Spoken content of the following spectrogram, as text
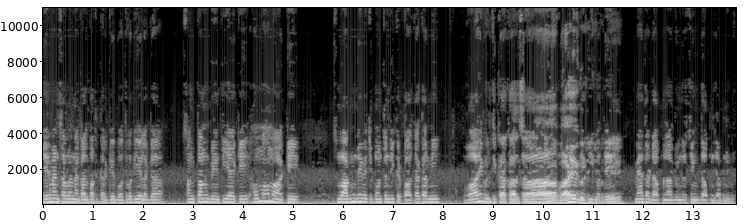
ਚੇਅਰਮੈਨ ਸਾਹਿਬ ਨਾਲ ਗੱਲਬਾਤ ਕਰਕੇ ਬਹੁਤ ਵਧੀਆ ਲੱਗਾ। ਸੰਗਤਾਂ ਨੂੰ ਬੇਨਤੀ ਹੈ ਕਿ ਹਮ ਹਮਾ ਕੇ ਸਮਾਗਮ ਦੇ ਵਿੱਚ ਪਹੁੰਚਣ ਦੀ ਕਿਰਪਾਲਤਾ ਕਰਨੀ। ਵਾਹਿਗੁਰੂ ਜੀ ਕਾ ਖਾਲਸਾ, ਵਾਹਿਗੁਰੂ ਜੀ ਕੀ ਫਤਿਹ। ਮੈਂ ਤੁਹਾਡਾ ਆਪਣਾ ਗੁਰਿੰਦਰ ਸਿੰਘ ਦਾ ਪੰਜਾਬ ਨਿਊਜ਼।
